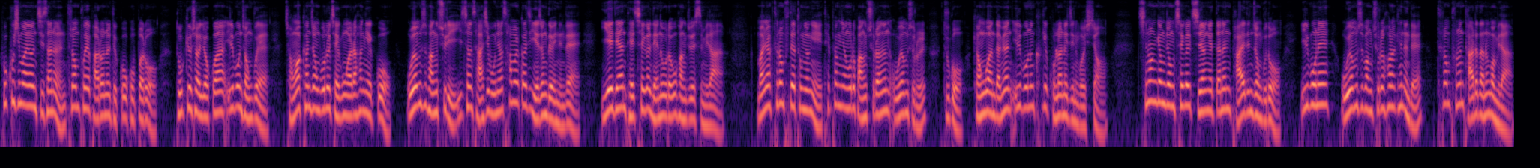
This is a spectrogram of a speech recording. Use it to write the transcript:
후쿠시마현 지사는 트럼프의 발언을 듣고 곧바로 도쿄 전력과 일본 정부에 정확한 정보를 제공하라 항의했고 오염수 방출이 2045년 3월까지 예정되어 있는데 이에 대한 대책을 내놓으라고 강조했습니다. 만약 트럼프 대통령이 태평양으로 방출하는 오염수를 두고 경고한다면 일본은 크게 곤란해지는 것이죠. 친환경 정책을 지향했다는 바이든 정부도 일본의 오염수 방출을 허락했는데 트럼프는 다르다는 겁니다.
